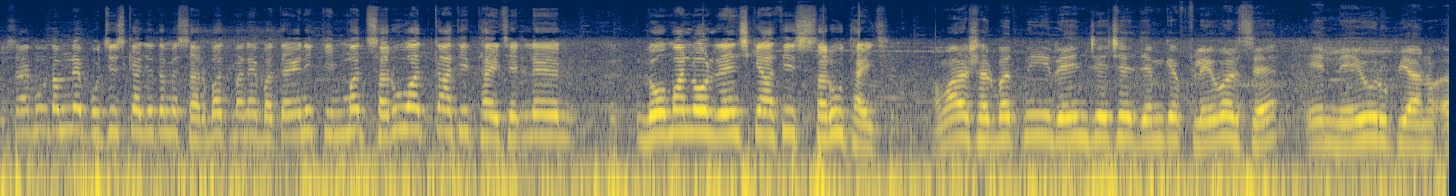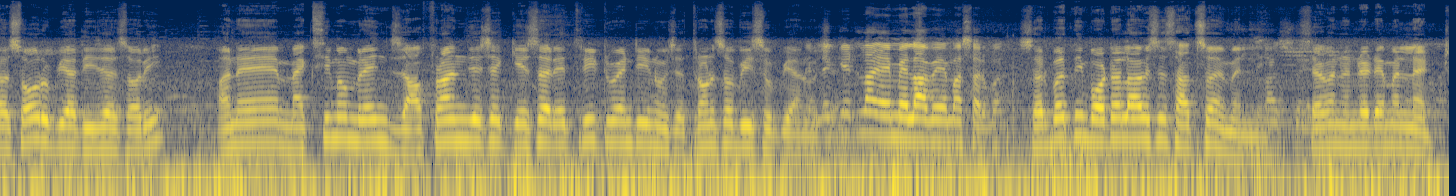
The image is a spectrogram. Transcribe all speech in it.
તો સાહેબ હું તમને પૂછીશ કે આજે તમે શરબત મને બતાવી એની કિંમત શરૂઆત ક્યાંથી થાય છે? એટલે લોમાં લો રેન્જ ક્યાંથી શરૂ થાય છે? અમારા શરબતની રેન્જ જે છે જેમ કે ફ્લેવર છે એ નેવું રૂપિયાનો સો રૂપિયાથી છે સોરી અને મેક્સિમમ રેન્જ જાફરાન જે છે કેસર એ થ્રી ટ્વેન્ટીનું છે ત્રણસો વીસ રૂપિયાનું છે. કેટલા એમએલ આવે એમાં શરબત? શરબતની બોટલ આવે છે સાતસો એમએલની સેવન હંડ્રેડ એમએલ નેટ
